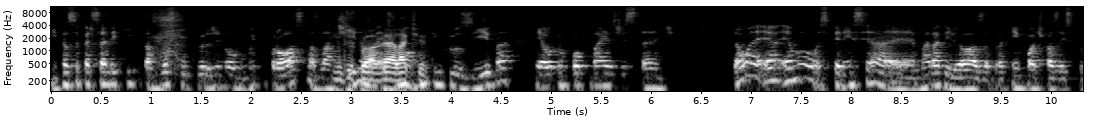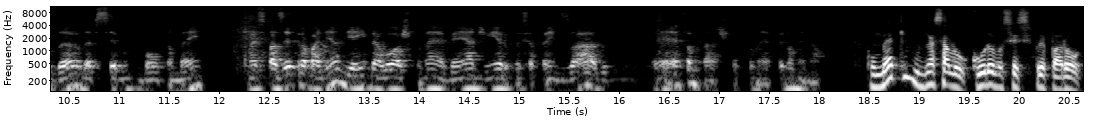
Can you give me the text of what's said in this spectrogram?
Então, você percebe que as duas culturas, de novo, muito próximas, latinas, muito mas é, uma muito inclusiva e a outra um pouco mais distante. Então, é, é, é uma experiência é, maravilhosa para quem pode fazer estudando, deve ser muito bom também. Mas fazer trabalhando e ainda, lógico, né, ganhar dinheiro com esse aprendizado é, é fantástico, é, fenomenal. Como é que nessa loucura você se preparou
